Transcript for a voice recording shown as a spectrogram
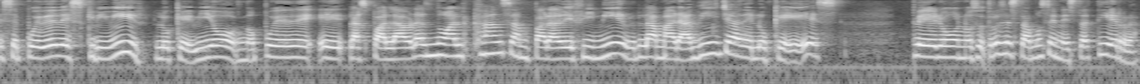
se puede describir lo que vio, no puede, eh, las palabras no alcanzan para definir la maravilla de lo que es. Pero nosotros estamos en esta tierra.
